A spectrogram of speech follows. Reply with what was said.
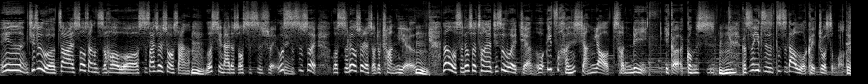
嗯，其实我在受伤之后，我十三岁受伤，嗯，我醒来的时候十四岁，我十四岁，我十六岁的时候就创业了，嗯，那我十六岁创业，其实我以前我一直很想要成立一个公司，嗯哼，可是一直不知道我可以做什么，对，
